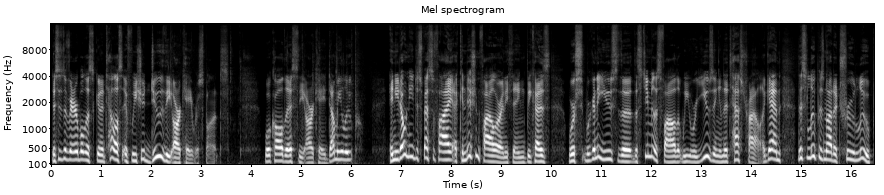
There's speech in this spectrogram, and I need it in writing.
This is a variable that's going to tell us if we should do the rk response. We'll call this the rk dummy loop. And you don't need to specify a condition file or anything because we're, we're going to use the, the stimulus file that we were using in the test trial. Again, this loop is not a true loop.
